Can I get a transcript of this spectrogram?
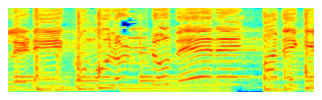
అలడి గుములుండు బేనే పదికి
